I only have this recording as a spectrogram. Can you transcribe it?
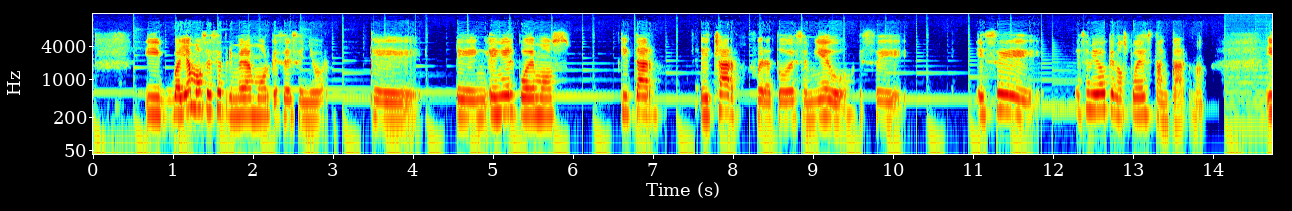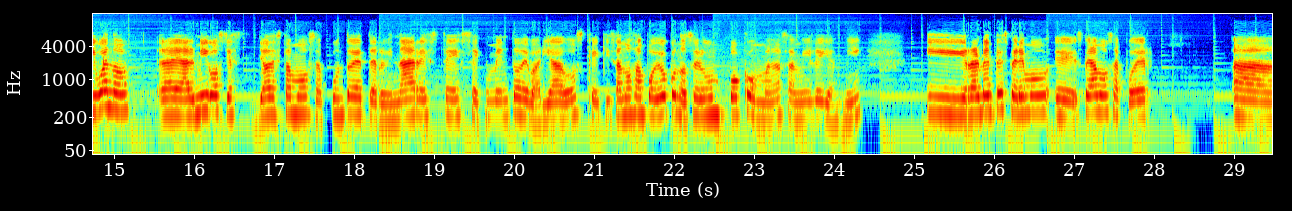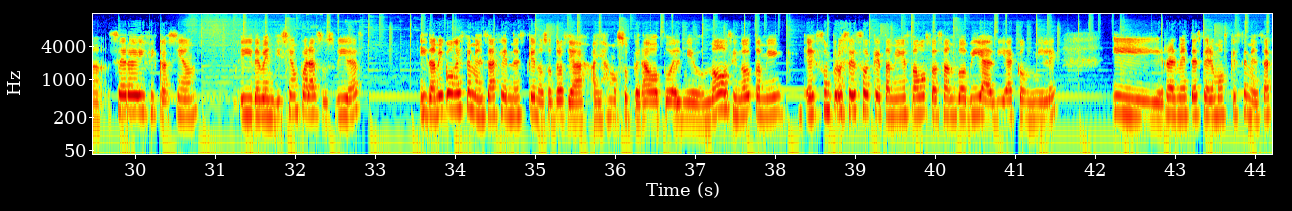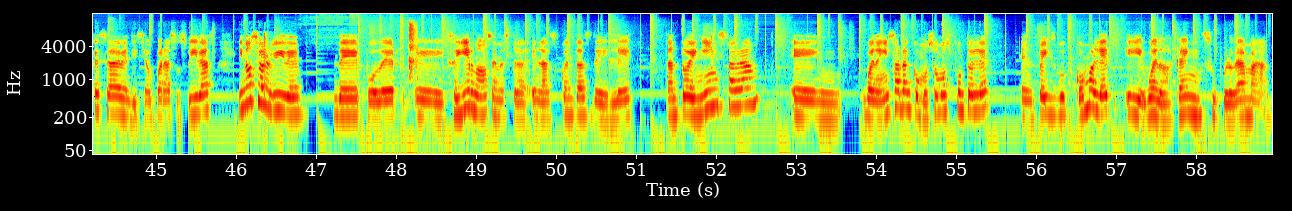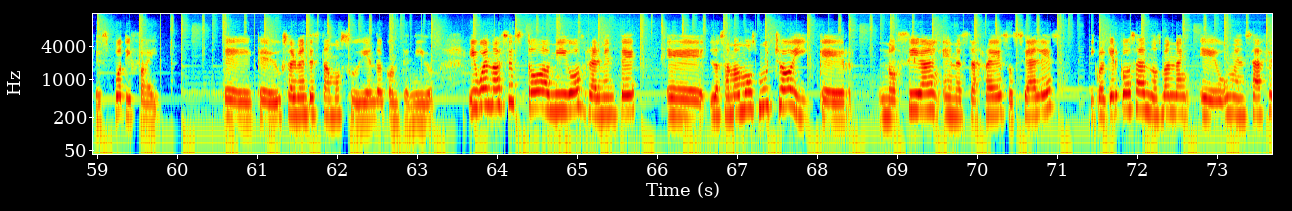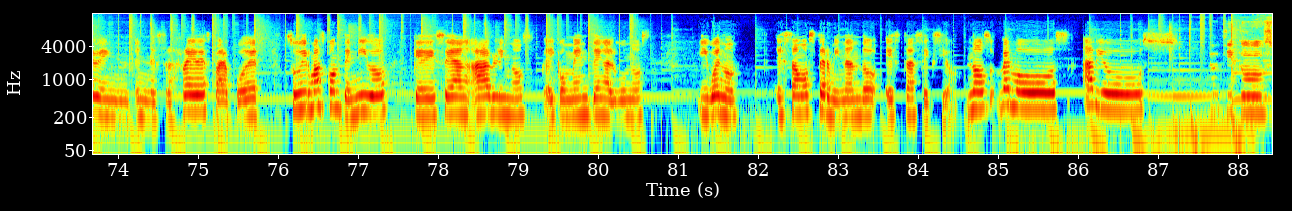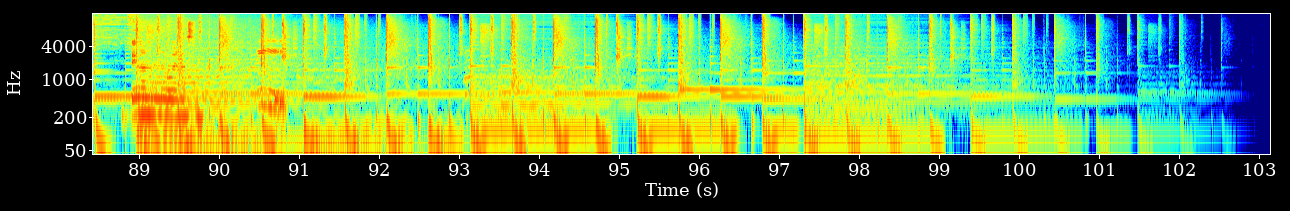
Y vayamos a ese primer amor que es el Señor, que en, en Él podemos quitar, echar fuera todo ese miedo, ese, ese, ese miedo que nos puede estancar, ¿no? Y bueno, eh, amigos, ya, ya, estamos a punto de terminar este segmento de variados que quizá nos han podido conocer un poco más a Mile y a mí. Y realmente esperemos, eh, esperamos a poder uh, ser edificación y de bendición para sus vidas. Y también con este mensaje no es que nosotros ya hayamos superado todo el miedo, no, sino también es un proceso que también estamos pasando día a día con Mile. Y realmente esperemos que este mensaje sea de bendición para sus vidas. Y no se olvide de poder eh, seguirnos en, nuestra, en las cuentas de LED, tanto en Instagram, en, bueno, en Instagram como somos.led, en Facebook como LED, y bueno, acá en su programa de Spotify, que usualmente estamos subiendo contenido. Y bueno, eso es todo amigos, realmente eh, los amamos mucho y que nos sigan en nuestras redes sociales y cualquier cosa nos mandan eh, un mensaje en, en, nuestras redes para poder subir más contenido que desean, háblenos y comenten algunos. Y bueno, estamos terminando esta sección. Nos vemos. Adiós. chicos, tengan una buena semana. Sí.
